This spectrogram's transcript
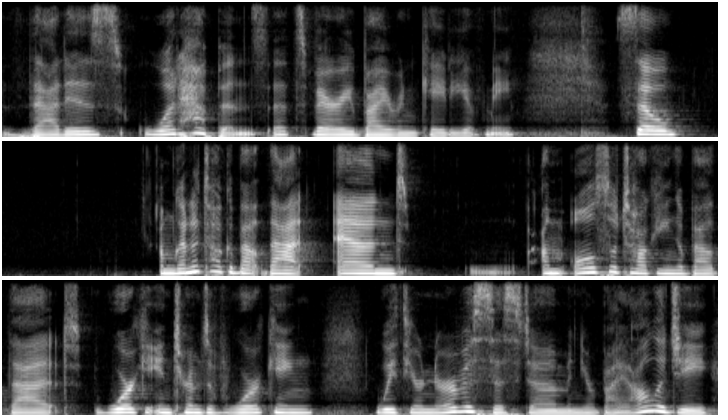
that is what happens. That's very Byron Katie of me. So I'm going to talk about that. And I'm also talking about that working in terms of working with your nervous system and your biology,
